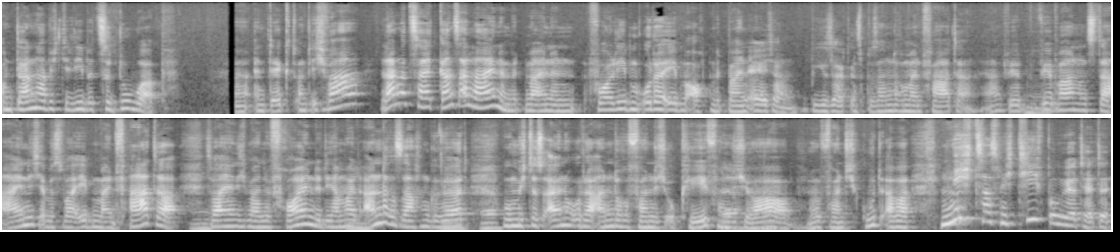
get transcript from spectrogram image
und dann habe ich die Liebe zu Doo-Wop entdeckt. Und ich war lange Zeit ganz alleine mit meinen Vorlieben oder eben auch mit meinen Eltern. Wie gesagt, insbesondere mein Vater. Ja, wir, mhm. wir waren uns da einig, aber es war eben mein Vater. Mhm. Es waren ja nicht meine Freunde. Die haben halt mhm. andere Sachen gehört, ja, ja. wo mich das eine oder andere fand ich okay, fand ich ja, ne, fand ich gut, aber nichts, was mich tief berührt hätte.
